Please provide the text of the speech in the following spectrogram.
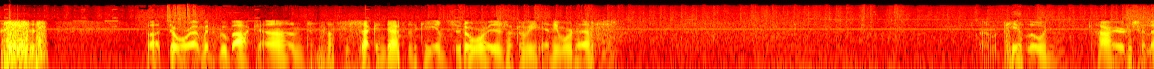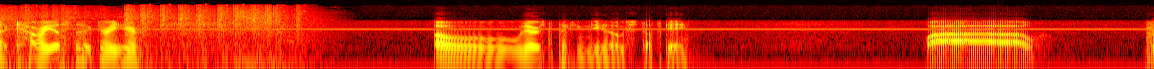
it. but don't worry, I'm going to go back, and that's the second death of the game, so don't worry, there's not going to be any more deaths. Um, Pave Low and Harry are just going to carry us to victory here. Oh, there's the picking new host. That's gay. Wow. you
